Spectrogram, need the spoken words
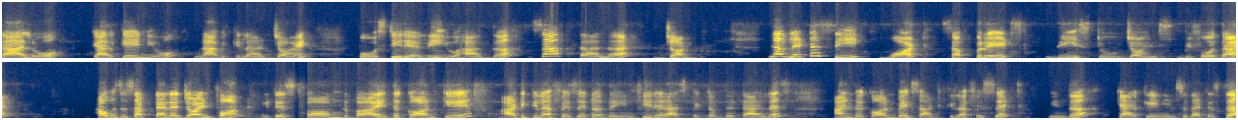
talo-calcaneo-navicular joint. Posteriorly, you have the subtalar joint. Now, let us see what separates these two joints. Before that, how is the subtalar joint formed? It is formed by the concave articular facet on the inferior aspect of the talus and the convex articular facet in the calcaneum. So that is the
